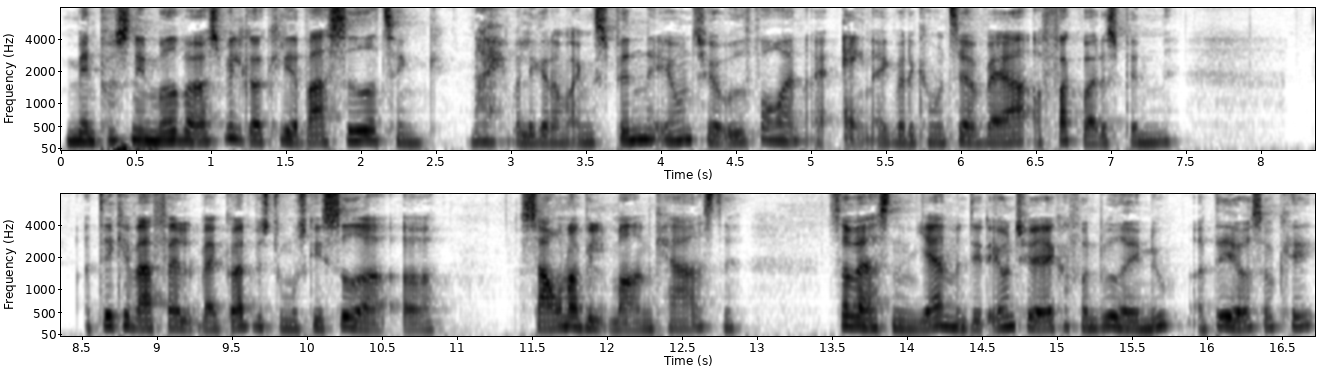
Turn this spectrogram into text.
men på sådan en måde, hvor jeg også vildt godt kan lide at bare sidde og tænke, nej, hvor ligger der mange spændende eventyr ude foran, og jeg aner ikke, hvad det kommer til at være, og fuck, hvor er det spændende. Og det kan i hvert fald være godt, hvis du måske sidder og savner vildt meget en kæreste. Så være sådan, ja, men det er et eventyr, jeg ikke har fundet ud af endnu, og det er også okay.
